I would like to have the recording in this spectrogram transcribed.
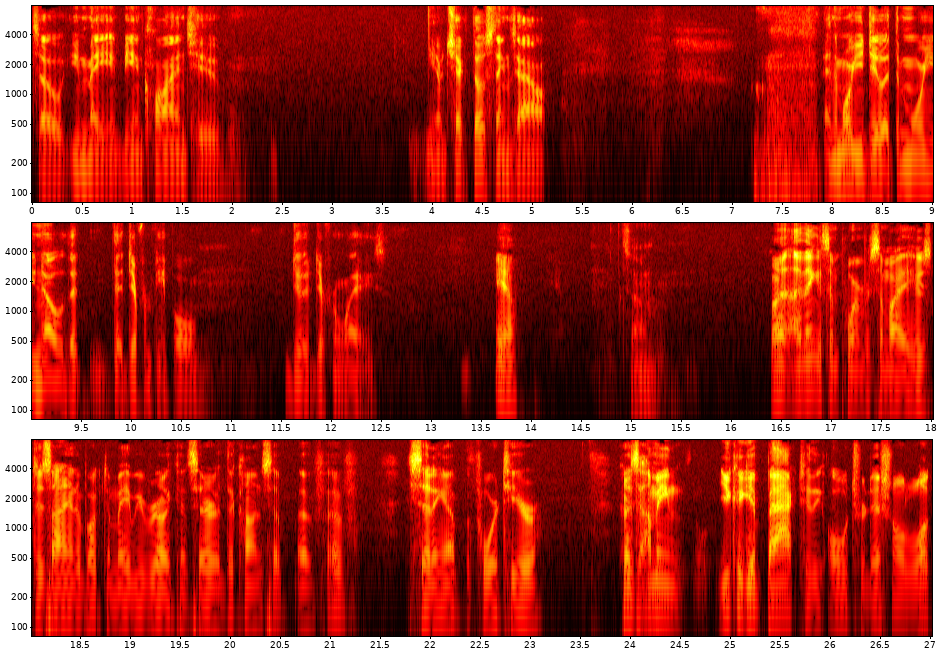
So you may be inclined to, you know, check those things out. And the more you do it, the more you know that, that different people do it different ways. Yeah. So, But I think it's important for somebody who's designing a book to maybe really consider the concept of, of setting up a four tier. Because, I mean, you could get back to the old traditional look.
